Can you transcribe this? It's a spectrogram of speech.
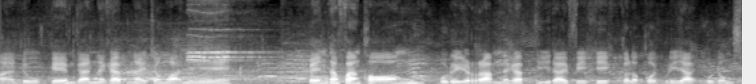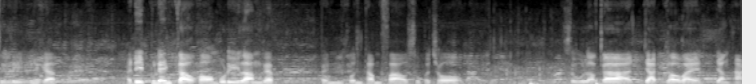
มาดูเกมกันนะครับ ในจังหวะนี้ เป็นทางฝั่งของบุรีรัมย์นะครับ ที่ได้ฟรีคิกกรกฎวิริยะอุดมศิรินะครับ อดีตผู้เล่นเก่าของบุรีรัมย์ครับ เป็นคนทำฟาวสุประโชคสุรก้ายัดเข้าไปยังหา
